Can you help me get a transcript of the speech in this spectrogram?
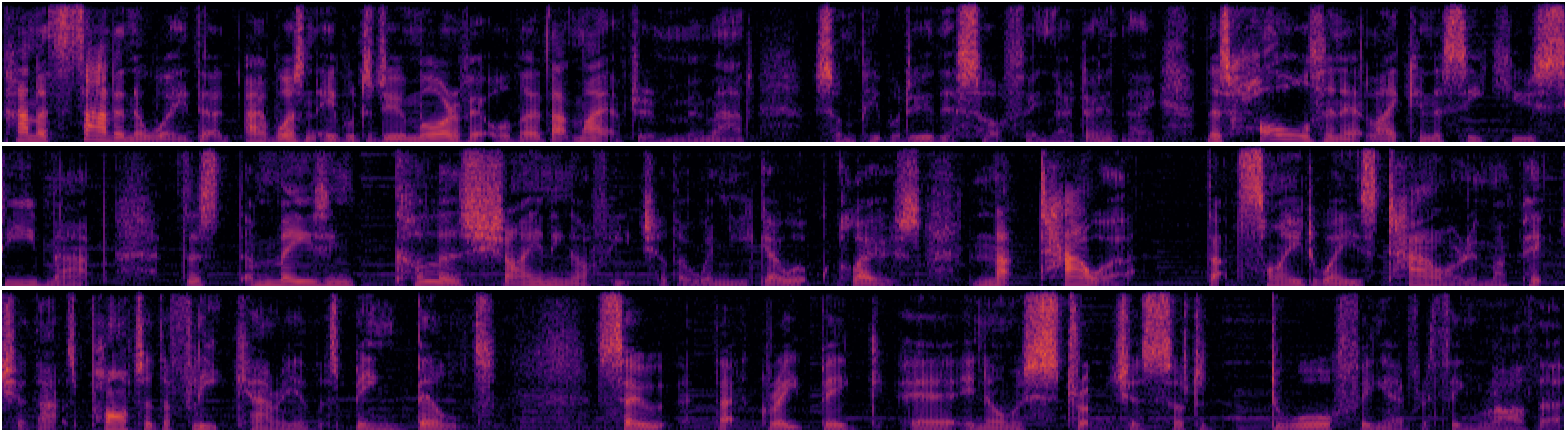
kind of sad in a way that I wasn't able to do more of it, although that might have driven me mad. Some people do this sort of thing, though, don't they? There's holes in it, like in a CQC map. There's amazing colours shining off each other when you go up close. And that tower, that sideways tower in my picture, that's part of the fleet carrier that's being built. So that great big, uh, enormous structure sort of dwarfing everything rather.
